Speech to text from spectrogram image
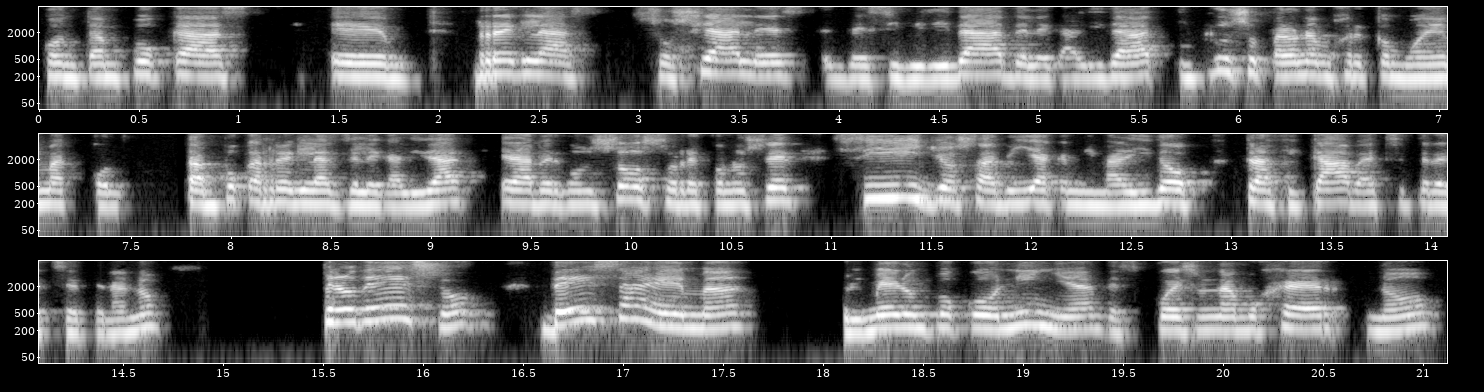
con tan pocas eh, reglas sociales, de civilidad, de legalidad, incluso para una mujer como Emma, con tan pocas reglas de legalidad, era vergonzoso reconocer, sí, yo sabía que mi marido traficaba, etcétera, etcétera, ¿no? Pero de eso, de esa Emma, primero un poco niña, después una mujer, ¿no?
